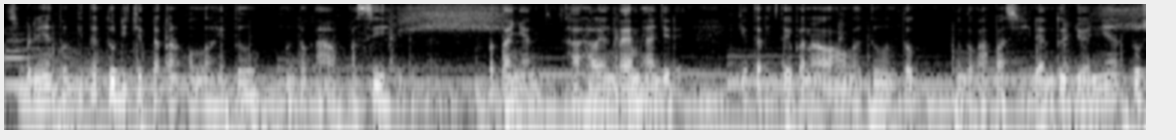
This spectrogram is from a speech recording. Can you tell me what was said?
Sebenarnya tuh kita tuh diciptakan Allah itu untuk apa sih gitu kan? Pertanyaan hal-hal yang remeh aja deh. Kita diciptakan oleh Allah tuh untuk untuk apa sih? Dan tujuannya tuh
